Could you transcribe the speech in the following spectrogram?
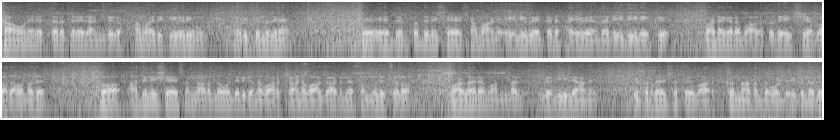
ടൗണിന് ഇത്തരത്തിൽ രണ്ട് ഘട്ടമായി കയറി മുറിക്കുന്നതിനെ എതിർത്തതിന് ശേഷമാണ് എലിവേറ്റഡ് ഹൈവേ എന്ന രീതിയിലേക്ക് വടകര ഭാഗത്ത് ദേശീയപാത വന്നത്. അപ്പോൾ അതിനുശേഷം നടന്നുകൊണ്ടിരിക്കുന്ന വർക്കാണ്. വാഗാടിനെ സംബന്ധിച്ചുള്ള വളരെ മന്ദഗതിയിലാണ് ഈ പ്രദേശത്ത് വർക്ക് നടന്നുകൊണ്ടിരിക്കുന്നത്.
